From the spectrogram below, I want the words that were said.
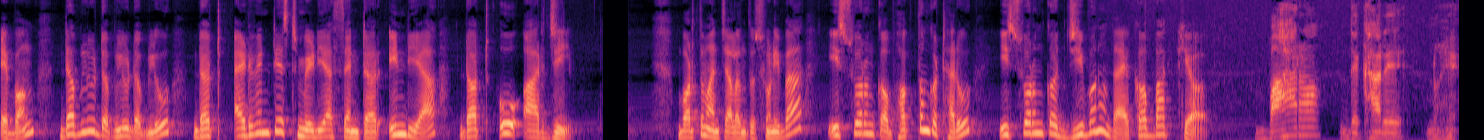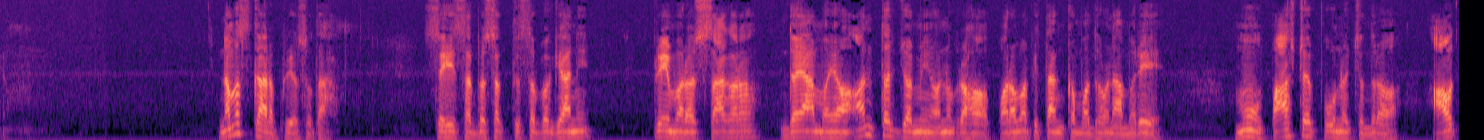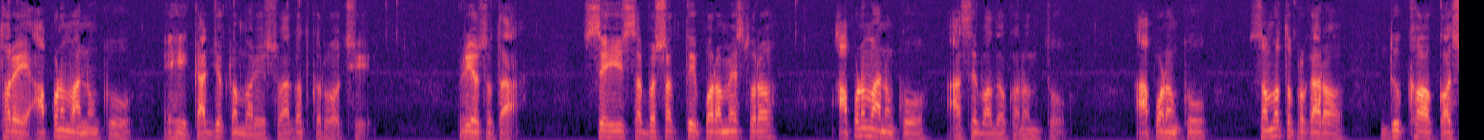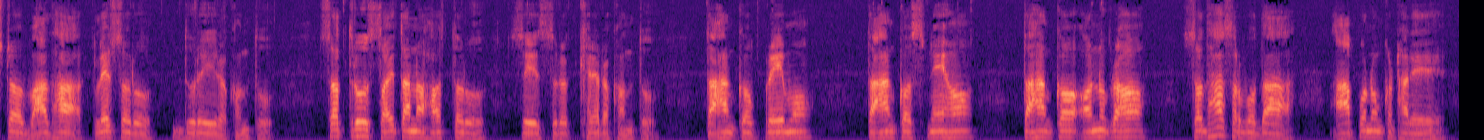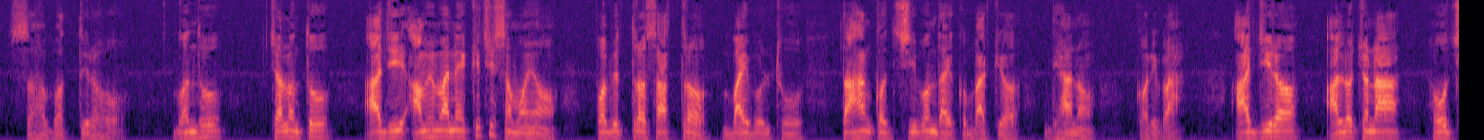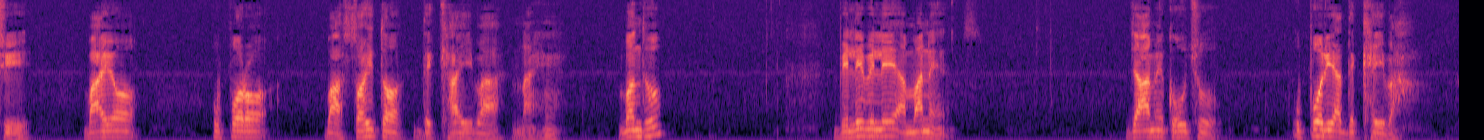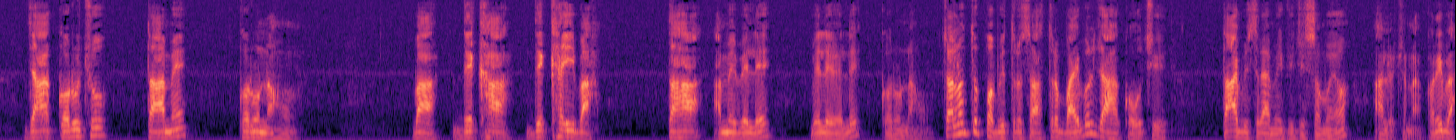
ଏବଂ W W W dot Adventist media centre India dot O R G ବର୍ତ୍ତମାନ ଚାଲନ୍ତୁ ଶୁଣିବା ଈଶ୍ୱରଙ୍କ ଭକ୍ତଙ୍କଠାରୁ ଈଶ୍ୱରଙ୍କ ଜୀବନଦାୟକ ବାକ୍ୟ ବାହାର ଦେଖାରେ ନୁହେଁ ନମସ୍କାର ପ୍ରିୟ ଶ୍ରୋତା ସେହି ସର୍ବଶକ୍ତି ସର୍ବଜ୍ଞାନୀ ପ୍ରେମର ସାଗର ଦୟାମୟ ଅନ୍ତର୍ଜମୀ ଅନୁଗ୍ରହ ପରମ ପିତାଙ୍କ ମଧୁର ନାମରେ ମୁଁ ପାଷ୍ଟ ପୂର୍ଣ୍ଣଚନ୍ଦ୍ର ଆଉ ଥରେ ଆପଣମାନଙ୍କୁ ଏହି କାର୍ଯ୍ୟକ୍ରମରେ ସ୍ୱାଗତ କରୁଅଛି। ପ୍ରିୟ ଶ୍ରୋତା ସେହି ସର୍ବଶକ୍ତି ପରମେଶ୍ୱର ଆପଣମାନଙ୍କୁ ଆଶୀର୍ବାଦ କରନ୍ତୁ। ଆପଣଙ୍କୁ ସମସ୍ତ ପ୍ରକାର ଦୁଃଖ କଷ୍ଟ ବାଧା କ୍ଲେଶରୁ ଦୂରେଇ ରଖନ୍ତୁ। ଶତ୍ରୁ ସୈତାନ ହସ୍ତରୁ ସେ ସୁରକ୍ଷାରେ ରଖନ୍ତୁ। ତାହାଙ୍କ ପ୍ରେମ ତାହାଙ୍କ ସ୍ନେହ ତାହାଙ୍କ ଅନୁଗ୍ରହ ସଦାସର୍ବଦା ଆପଣଙ୍କଠାରେ ସହବର୍ତ୍ତୀ ରହୁ। ବନ୍ଧୁ ଚାଲନ୍ତୁ ଆଜି ଆମ୍ଭେମାନେ କିଛି ସମୟ ପବିତ୍ର ଶାସ୍ତ୍ର ବାଇବଲଠୁ ତାହାଙ୍କ ଜୀବନଦାୟକ ବାକ୍ୟ ଧ୍ୟାନ କରିବା। ଆଜିର ଆଲୋଚନା ହେଉଛି ବାହ୍ୟ ଉପର ବା ସହିତ ଦେଖାଇବା ନାହିଁ। ବନ୍ଧୁ ବିଲେ ବିଲେ ଆମମାନେ ଯାହା ଆମେ କହୁଛୁ ଉପରିଆ ଦେଖାଇବା। ଯାହା କରୁଛୁ ତା ଆମେ କରୁନାହୁଁ ବା ଦେଖା ଦେଖାଇବା ତାହା ଆମେ ବେଲେ ବେଲେ ବେଲେ କରୁନାହୁଁ ଚାଲନ୍ତୁ ପବିତ୍ର ଶାସ୍ତ୍ର ବାଇବଲ ଯାହା କହୁଛି ତା ବିଷୟରେ ଆମେ କିଛି ସମୟ ଆଲୋଚନା କରିବା।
